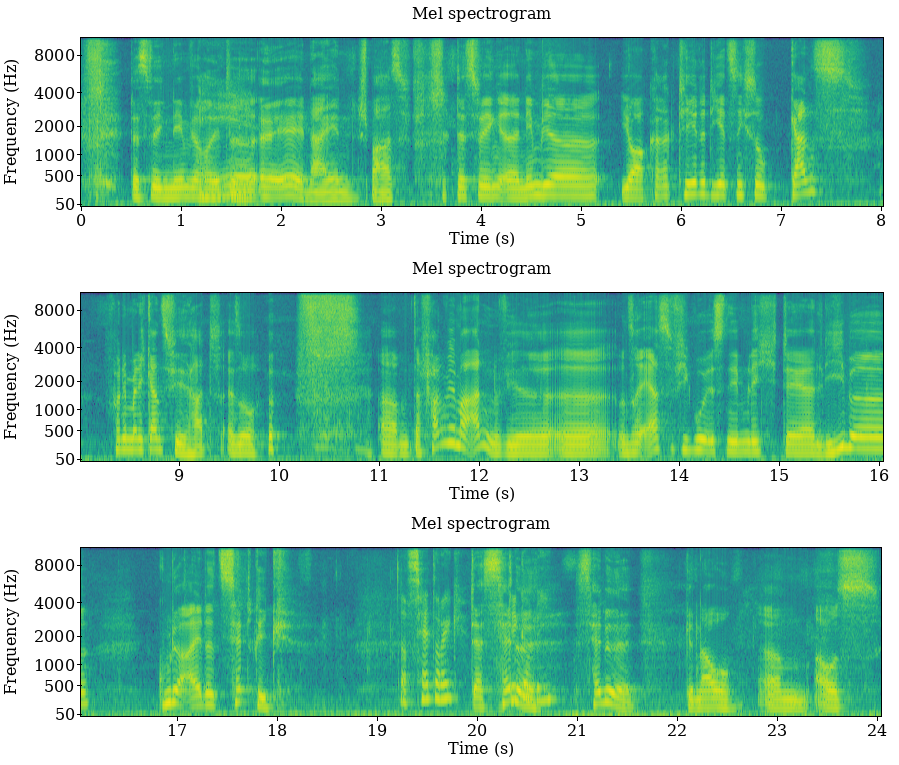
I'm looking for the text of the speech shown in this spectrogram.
Deswegen nehmen wir Äh. heute, äh, nein, Spaß. Deswegen äh, nehmen wir ja Charaktere, die jetzt nicht so ganz, von denen man nicht ganz viel hat. Also ähm, da fangen wir mal an. Wir, äh, unsere erste Figur ist nämlich der liebe, gute alte Cedric. Das Cedric. Der. Diggory. Saddle, genau. Ähm, aus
